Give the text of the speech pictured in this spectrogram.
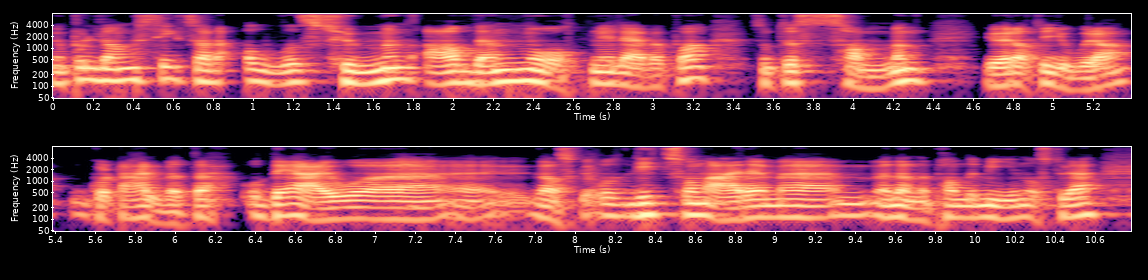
Men på lang sikt så er det alle summen av den måten vi lever på, som til sammen gjør at jorda går til helvete. Og det er jo eh, ganske Og litt sånn er det med, med denne pandemien også, tror jeg.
